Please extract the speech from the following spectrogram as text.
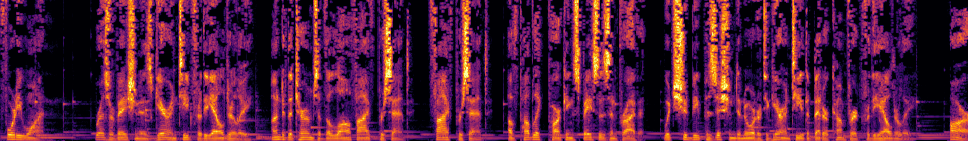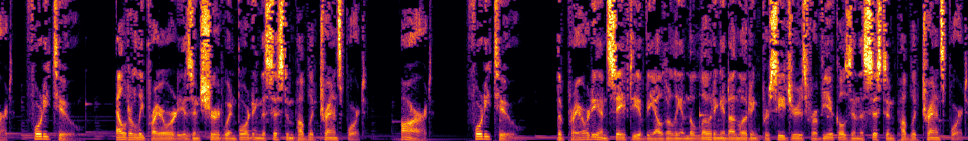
41. Reservation is guaranteed for the elderly, under the terms of the law 5%, 5%, of public parking spaces and private, which should be positioned in order to guarantee the better comfort for the elderly. Art. 42. Elderly priority is ensured when boarding the system public transport. Art. 42. The priority and safety of the elderly and the loading and unloading procedures for vehicles in the system public transport.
